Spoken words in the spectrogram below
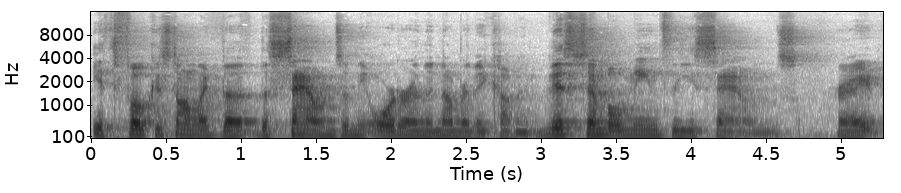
it's focused on like the the sounds and the order and the number they come in. This symbol means these sounds, right?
